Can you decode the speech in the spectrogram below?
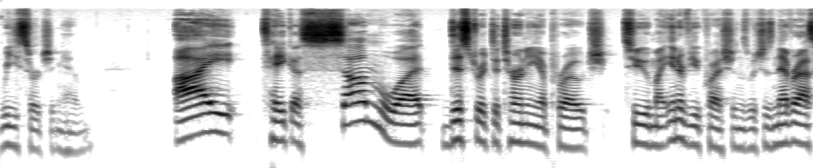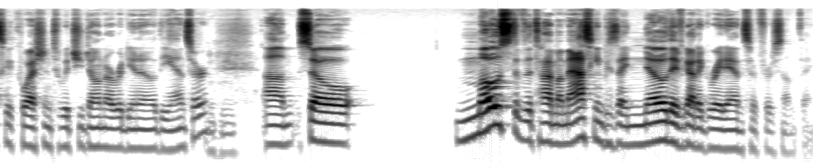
researching him. I take a somewhat district attorney approach to my interview questions, which is never ask a question to which you don't already know the answer. Um, so most of the time I'm asking because I know they've got a great answer for something.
